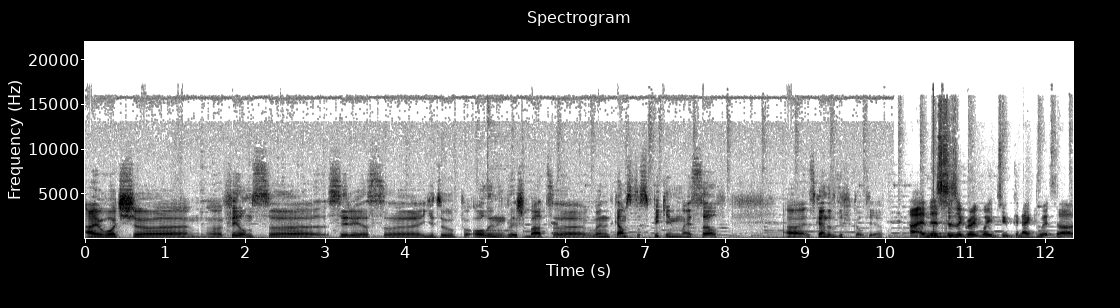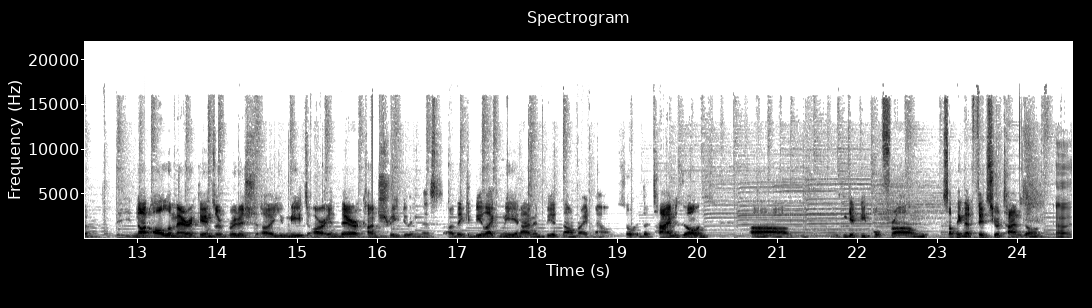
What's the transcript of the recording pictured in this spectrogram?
I watch uh, uh, films, uh, series, uh, YouTube, all in English, but uh, when it comes to speaking myself, uh, it's kind of difficult, yeah. Uh, and this is a great way to connect with. Uh, not all Americans or British uh, you meet are in their country doing this. Uh, they could be like me, and I'm in Vietnam right now. So the time zone, um, you can get people from something that fits your time zone. Uh,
